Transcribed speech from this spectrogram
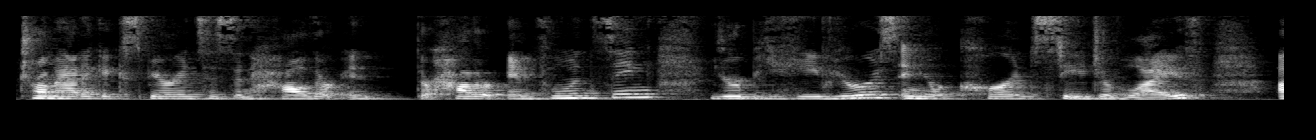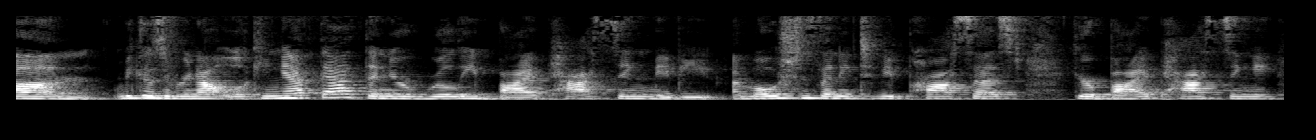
traumatic experiences and how they're in they're how they're influencing your behaviors in your current stage of life. Um, because if you're not looking at that then you're really bypassing maybe emotions that need to be processed. You're bypassing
